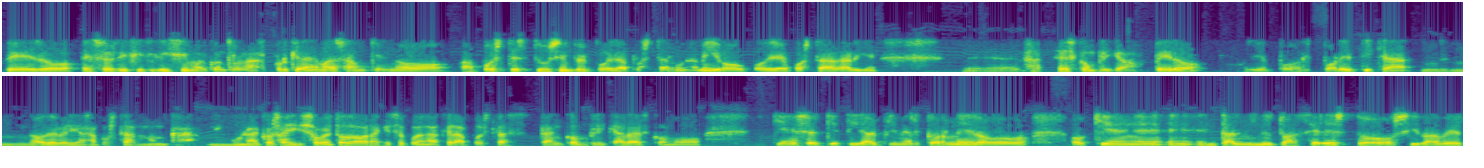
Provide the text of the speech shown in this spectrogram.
pero eso es dificilísimo de controlar, porque además, aunque no apuestes tú, siempre puede apostar un amigo o podría apostar alguien. Eh, es complicado, pero oye, por, por ética no deberías apostar nunca ninguna cosa. Y sobre todo ahora que se pueden hacer apuestas tan complicadas como quién es el que tira el primer córner o, o quién en, tal minuto hacer esto o si va a haber...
